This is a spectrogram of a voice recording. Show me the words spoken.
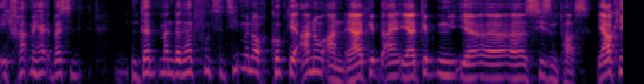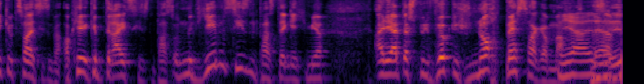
Ich frage mich halt, weißt du, das, man, das hat funktioniert sieht man doch, guck dir Anno an. Ja, es gibt, ein, gibt einen ihr, äh, Season Pass. Ja, okay, gibt zwei Season Pass. Okay, gibt drei Season Pass. Und mit jedem Season Pass denke ich mir, Alter, ihr habt das Spiel wirklich noch besser gemacht. Ja, ist Ja, auch leck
